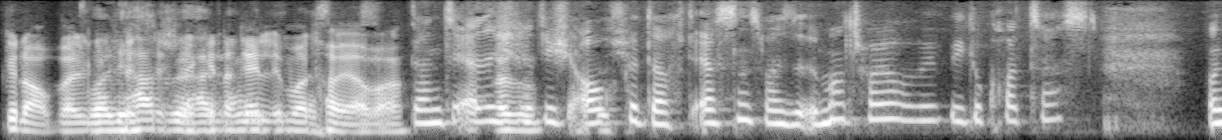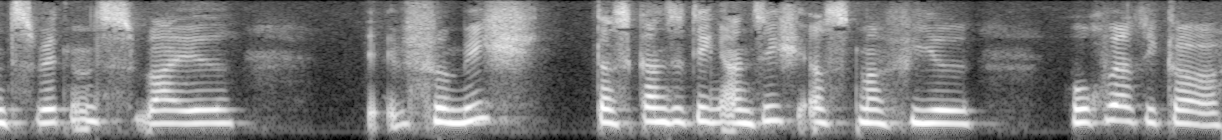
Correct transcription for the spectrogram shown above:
Genau, weil, weil die, die Hardware halt generell immer teuer war. Ganz ehrlich also, hätte ich auch gedacht. Erstens, weil sie immer teurer wie, wie du gerade sagst. Und zweitens, weil für mich das ganze Ding an sich erstmal viel hochwertiger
